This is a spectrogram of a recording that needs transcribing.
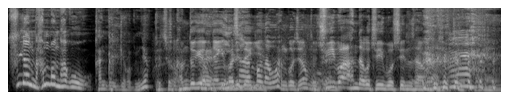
훈련 한 번 하고 간 경기거든요. 그렇죠. 그렇죠. 감독의 네, 역량이 인사 발휘되기 한번 하고 간 거죠. 또 뭐. 주의 봐 한다고 주의 볼 수 있는 사람은 아니죠. 네.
